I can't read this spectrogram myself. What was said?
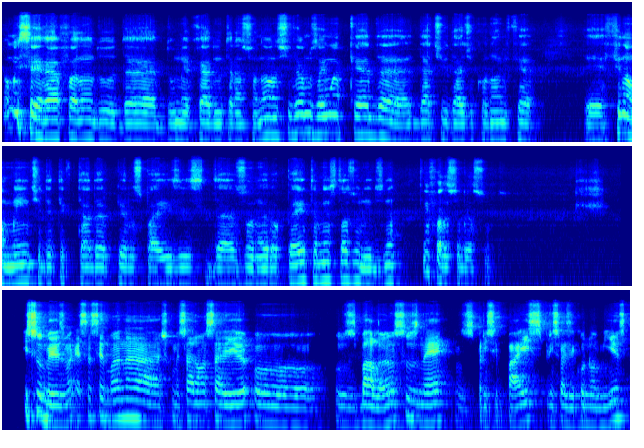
Vamos encerrar falando da, do mercado internacional. Nós tivemos aí uma queda da atividade econômica é, finalmente detectada pelos países da zona europeia e também nos Estados Unidos. Né? Quem fala sobre o assunto? Isso mesmo. Essa semana começaram a sair o, os balanços, né, os principais, principais economias.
